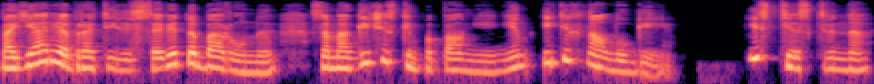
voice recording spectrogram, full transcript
Бояре обратились в Совет обороны за магическим пополнением и технологией. Естественно,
